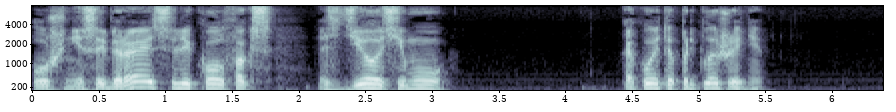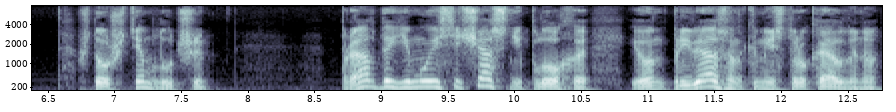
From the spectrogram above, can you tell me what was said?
Уж не собирается ли Колфакс сделать ему какое-то предложение? Что ж, тем лучше. Правда, ему и сейчас неплохо, и он привязан к мистеру Келвину,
